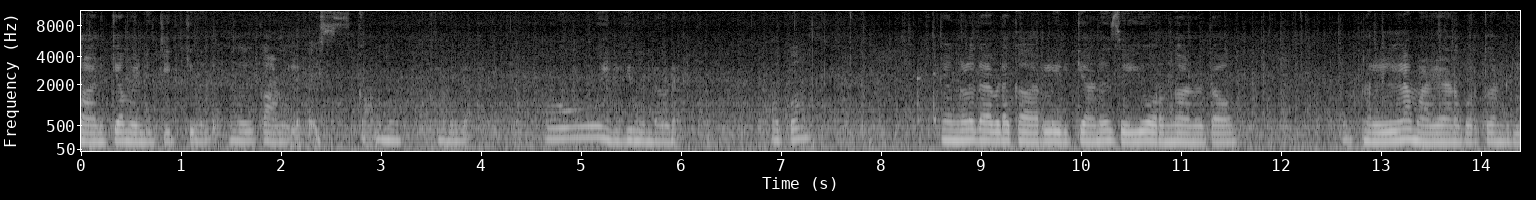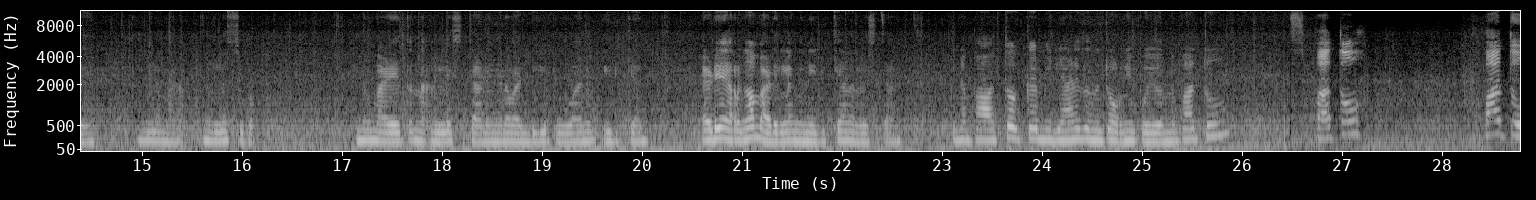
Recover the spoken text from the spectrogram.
കാണിക്കാൻ വേണ്ടിയിട്ട് ഇരിക്കുന്നുണ്ട് നിങ്ങൾക്ക് കാണില്ല പൈസ കാണുമോ? കാണില്ല. ഓ ഇരിക്കുന്നുണ്ട് അവിടെ. അപ്പം ഞങ്ങളിത് അവിടെ കാറിൽ ഇരിക്കുകയാണ് ചെയ്യ് ഉറങ്ങാണ് കേട്ടോ. നല്ല മഴയാണ് പുറത്ത് കണ്ടില്ലേ? നല്ല മഴ നല്ല സുഖം. എനിക്ക് മഴയത്ത് നല്ല ഇഷ്ടമാണ് ഇങ്ങനെ വണ്ടിയിൽ പോകാനും ഇരിക്കാനും. എവിടെയും ഇറങ്ങാൻ പാടില്ല ഇങ്ങനെ ഇരിക്കാൻ നല്ല ഇഷ്ടമാണ് പിന്നെ പാത്തു ഒക്കെ ബിരിയാണി തിന്നിട്ട് ഉറങ്ങിപ്പോയി. ഒന്ന് പാത്തു. പാത്തു. പാത്തു.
